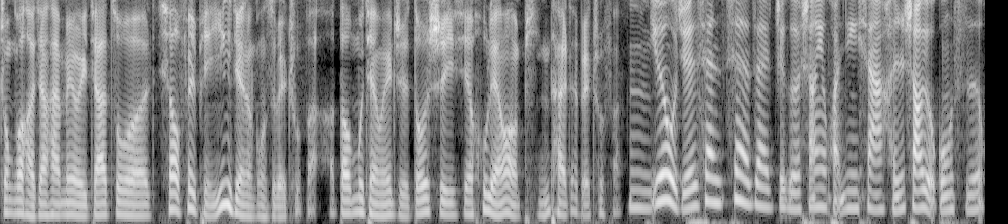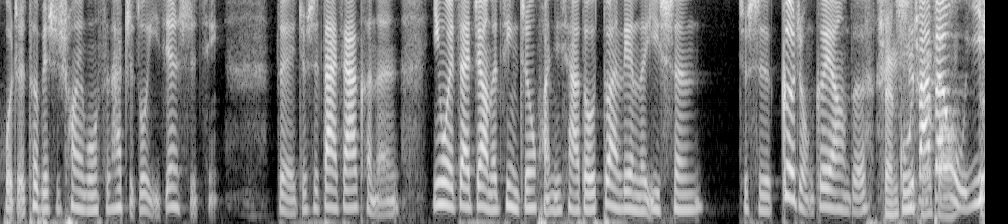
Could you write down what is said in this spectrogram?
中国好像还没有一家做消费品硬件的公司被处罚，到目前为止都是一些互联网平台在被处罚。嗯，因为我觉得现现在在这个商业环境下，很少有公司或者特别是创业公司，它只做一件事情。对，就是大家可能因为在这样的竞争环境下，都锻炼了一身。就是各种各样的十八般武艺，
